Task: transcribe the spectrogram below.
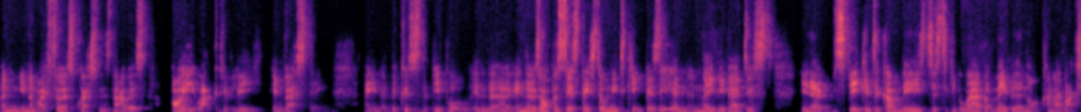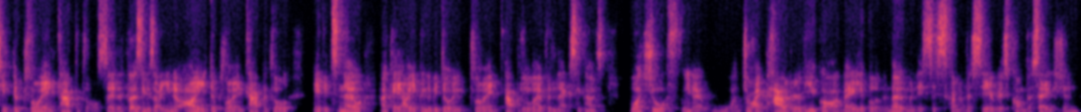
and you know my first questions now is are you actively investing? And, you know because the people in the in those offices they still need to keep busy and, and, maybe they're just you know speaking to companies just to keep aware but maybe they're not kind of actually deploying capital. So the first thing is like you know are you deploying capital? If it's no okay are you going to be doing deploying capital over the next six months? What's your you know what dry powder have you got available at the moment is this kind of a serious conversation.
